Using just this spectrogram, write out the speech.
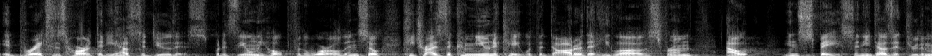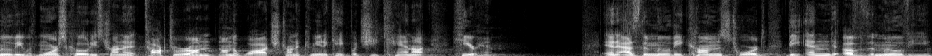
it breaks his heart that he has to do this, but it's the only hope for the world. And so he tries to communicate with the daughter that he loves from out in space. And he does it through the movie with Morse code. He's trying to talk to her on, on the watch, trying to communicate, but she cannot hear him. And as the movie comes toward the end of the movie,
